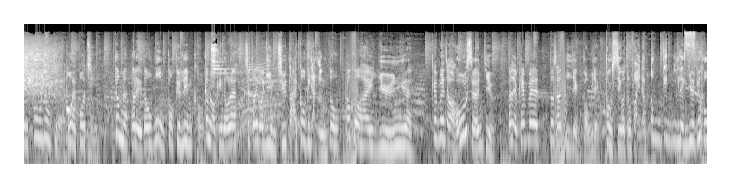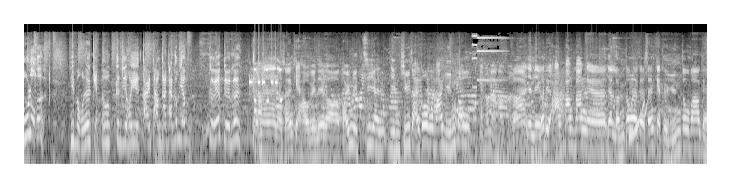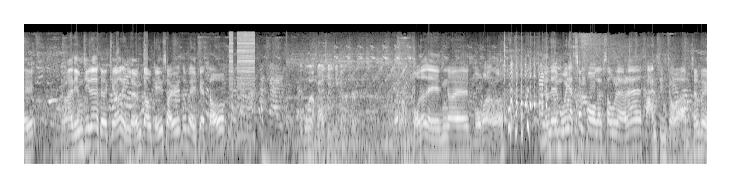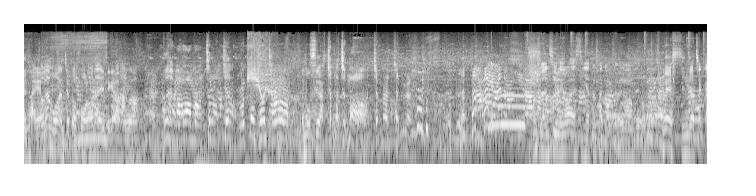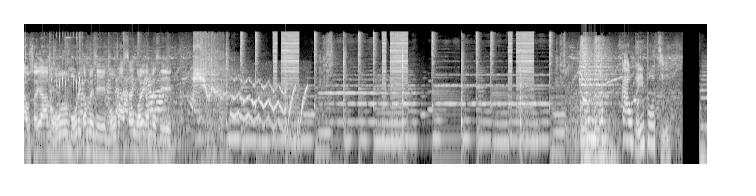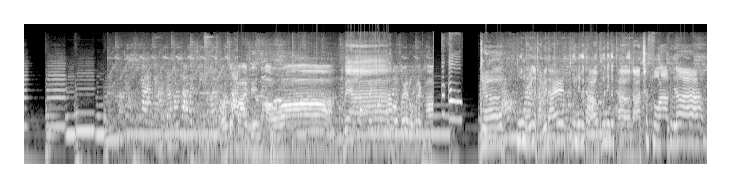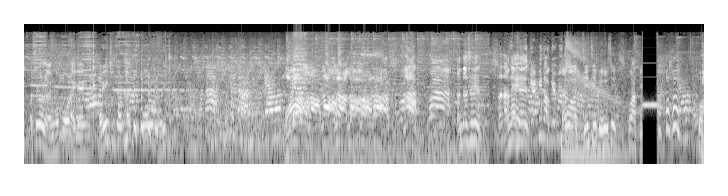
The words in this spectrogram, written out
係波優嘅，我係波子。今日又嚟到旺角嘅 Limco，今日我見到咧食咗呢個鹽柱大哥嘅日輪刀，不過係軟嘅。Capman 就話好想要，睇嚟 Capman 都想以形補形。同時我仲發現有東京二零二零嘅可樂啊，希望我哋夾到，跟住可以大啖大啖咁飲，鋸一鋸佢。今日咧就想夾後邊呢個鬼滅之刃鹽柱大哥嗰把軟刀。我夾咗兩嚿水。啊！人哋嗰條硬邦邦嘅日輪刀咧，佢想夾條軟刀翻屋企，但係點知咧，佢夾咗成兩嚿幾水都未夾到。你估我用幾多錢先夾得出嚟？我覺得你應該冇可能咯。人哋每日出貨嘅數量咧反轉咗啊！唔想俾佢睇啊！我覺得冇人出過貨咯，得你自己又坑咯。本日哇哇哇出啦出啦，我多出出有冇 feel 啊？出啦出啦出啦出啦！我上次你嗰日線日都七嚿水啦，冇。咩線日七嚿水啊？冇冇啲咁嘅事，冇發生過啲咁嘅事。交俾波子。我捉翻去轉頭啊！咩啊？三個水嘅努力啊！呀！搬起個頭你睇，搬起個頭，搬起個頭，嗱出貨啦，記唔記得啊？我輸咗兩個波啦已經，我已經出咗誒波都冇添。哇！嗱嗱嗱嗱嗱嗱！哇！等等先，等等先，夾邊度夾邊度？等我指指俾佢先。哇！屌！哇！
